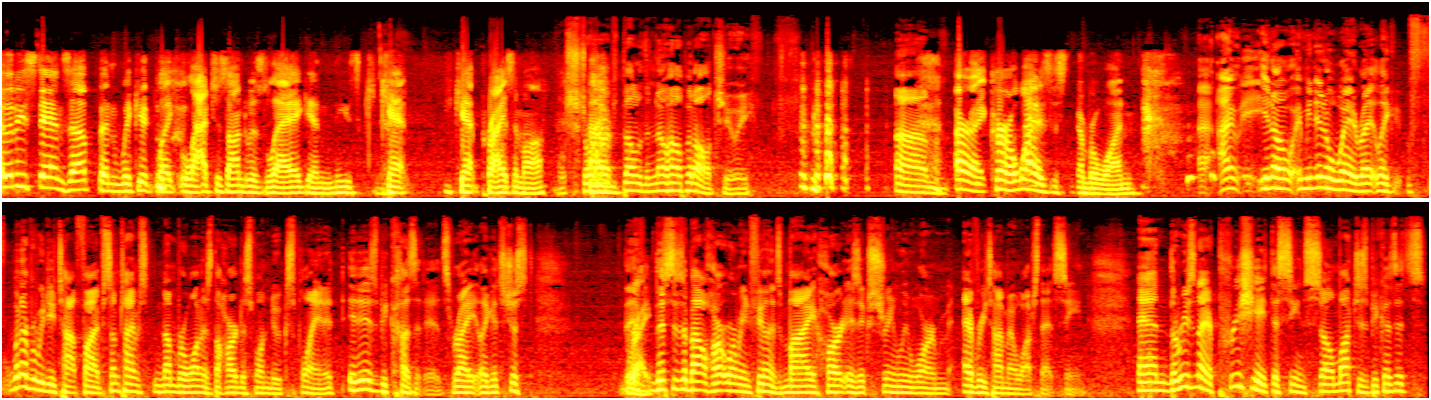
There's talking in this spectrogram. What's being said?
then he stands up, and Wicket like latches onto his leg, and he's he can't he can't prise him off. Well, short arm's better than no help at all, Chewie. um, All right, Carl, why is this number one? I, you know, I mean, in a way, right? Like, f- whenever we do top five, sometimes number one is the hardest one to explain. It, it is because it is, right? Like, it's just, th- Right. This is about heartwarming feelings. My heart is extremely warm every time I watch that scene, And the reason I appreciate this scene so much is because it's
